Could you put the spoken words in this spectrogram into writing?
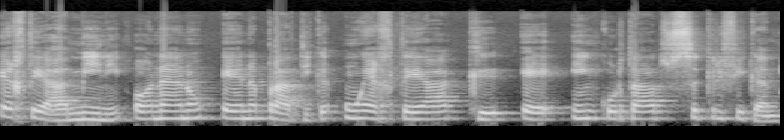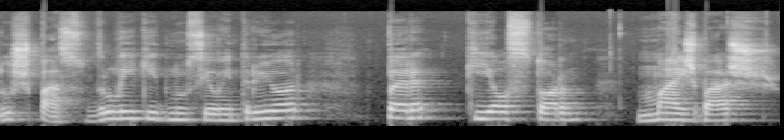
RTA mini ou nano é, na prática, um RTA que é encurtado sacrificando o espaço de líquido no seu interior para que ele se torne mais baixo,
